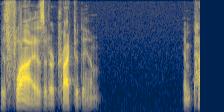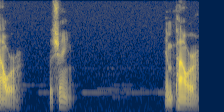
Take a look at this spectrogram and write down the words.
his flies that are attracted to him, empower the shame, empower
